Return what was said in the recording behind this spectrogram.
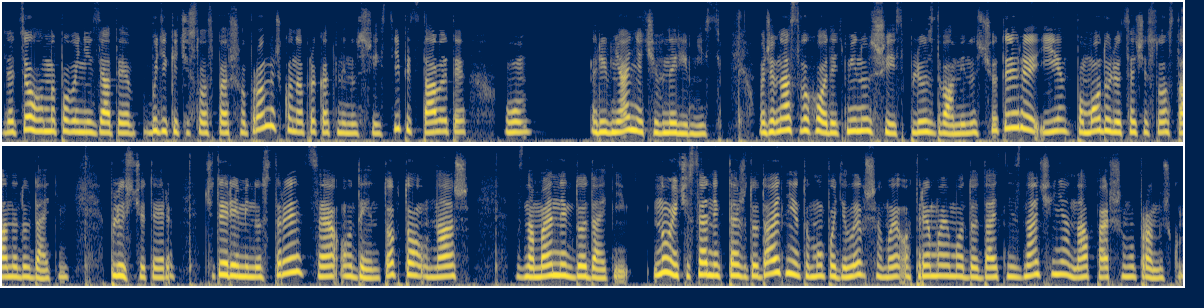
Для цього ми повинні взяти будь-яке число з першого проміжку, наприклад, мінус 6, і підставити у рівняння чи в нерівність. Отже, в нас виходить мінус 6 плюс 2 мінус 4, і по модулю це число стане додатнім. Плюс 4. 4 мінус 3 це 1, тобто наш знаменник додатній. Ну і чисельник теж додатній, тому поділивши, ми отримаємо додатні значення на першому проміжку.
